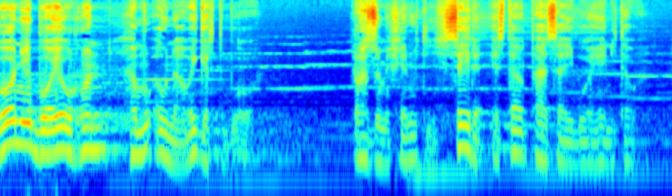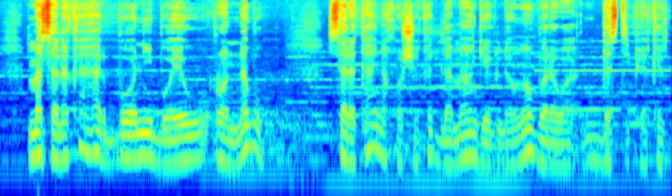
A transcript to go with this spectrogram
بۆنی بۆیە و ڕۆن هەموو ئەو ناوەی گرتبووەوە ڕازومی خێن وتی سەیرە ئێستا پاسایی بۆ هێنیتەوە مەسەلەکە هەر بۆنی بۆیە و ڕۆن نەبوو سەتای نەخۆشیەکەت لە مانگێک لەمە بەرەوە دەستی پێکرد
